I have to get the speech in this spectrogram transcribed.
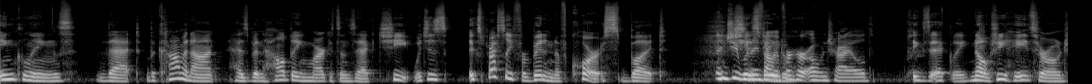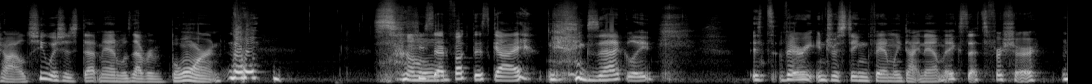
inklings that the Commandant has been helping Marcus and Zak cheat, which is expressly forbidden, of course, but And she, She wouldn't do it for a- her own child. exactly. No, she hates her own child. She wishes that man was never born. No. So She said, fuck this guy. exactly. It's very interesting family dynamics, that's for sure.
